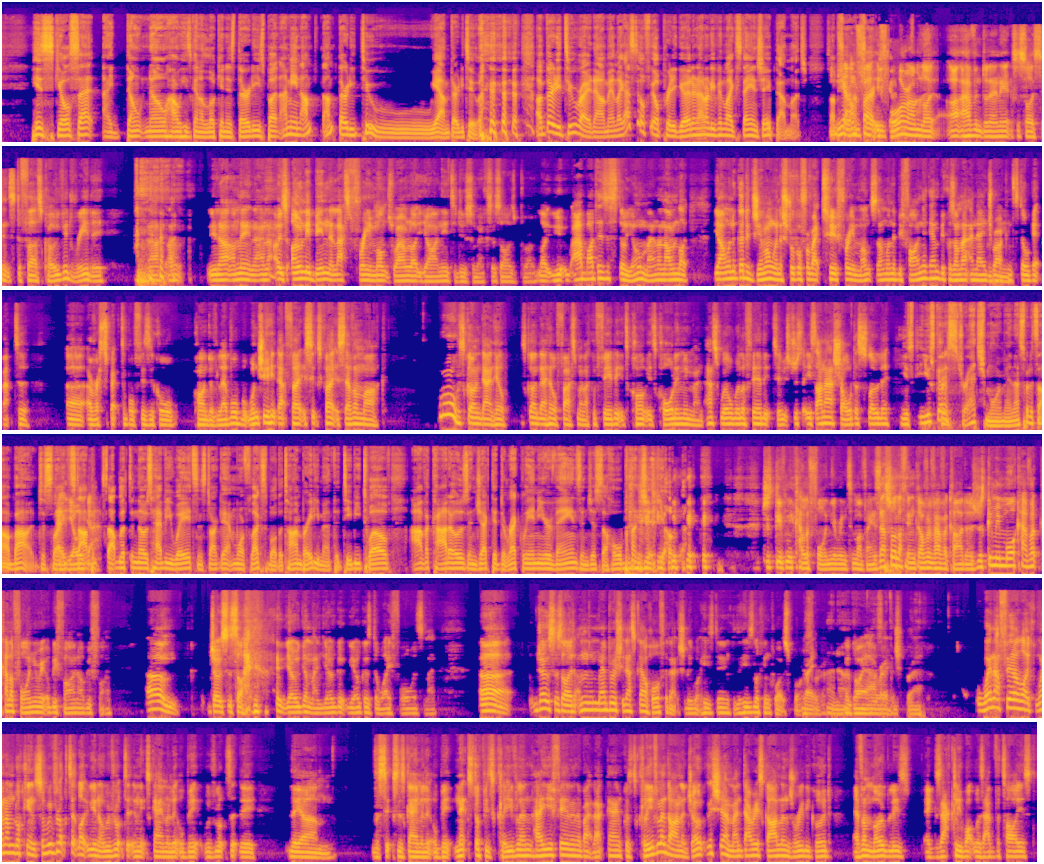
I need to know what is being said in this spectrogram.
his skill set, I don't know how he's going to look in his 30s, but I mean, I'm I'm 32. Yeah, I'm 32. I'm 32 right now, man. Like I still feel pretty good and I don't even like stay in shape that much. So I'm yeah, sure, I'm, I'm 34. Sure I'm like I haven't done any exercise since the first COVID, really. I, I, you know what I mean? And it's only been the last three months where I'm like, yeah, I need to do some exercise, bro. Like, you, our bodies are still young, man. And I'm like, yeah, I'm going to go to gym. I'm going to struggle for about two, three months. I'm going to be fine again because I'm at an age mm-hmm. where I mm-hmm. can still get back to uh, a respectable physical kind of level. But once you hit that 36, 37 mark, oh, it's going downhill. It's going downhill fast, man. I can feel it. It's call, it's calling me, man. Ask Will. Will I feel it too? It's just it's on our shoulders slowly. You you just got to stretch more, man. That's what it's all about. Just like stop stop lifting those heavy weights and start getting more flexible. The Tom Brady method, TB12, avocados injected directly into your veins, and just a whole bunch of yoga. just give me California into my veins. That's all I think of with avocados. Just give me more California. It'll be fine. I'll be fine. Um, jokes aside, yoga, man, yoga, yoga's the way forwards, man. Uh, jokes aside, I mean, maybe we should ask Al Horford actually what he's doing because he's looking quite spry right, for a, a guy our age. When I feel like when I'm looking, so we've looked at like you know we've looked at the Knicks game a little bit. We've looked at the the um the Sixers game a little bit. Next up is Cleveland. How are you feeling about that game? Because Cleveland aren't a joke this year, man. Darius Garland's really good. Evan Mobley's exactly what was advertised.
